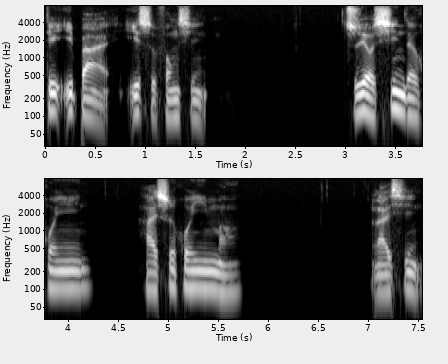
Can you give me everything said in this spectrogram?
第一百一十封信。只有性的婚姻还是婚姻吗？来信。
